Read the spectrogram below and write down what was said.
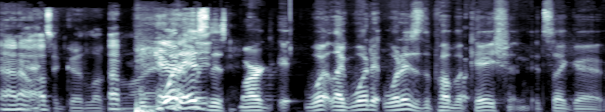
I know That's a good looking apparently- line. What is this, Mark? What like what? What is the publication? It's like a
